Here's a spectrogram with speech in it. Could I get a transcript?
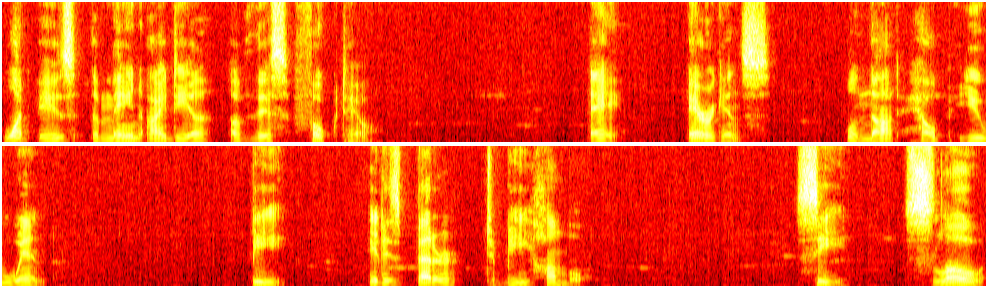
What is the main idea of this folk tale? A. Arrogance will not help you win. B. It is better to be humble. C. Slow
